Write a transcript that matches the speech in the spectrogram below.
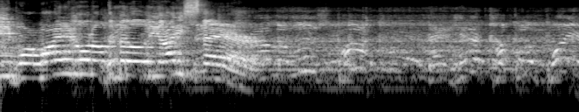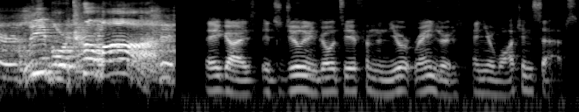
Libor, why are you going up the middle of the ice there? On the loose puck that hit a couple of players. Libor, come on! Hey guys, it's Julian Gauthier from the New York Rangers, and you're watching Saps.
